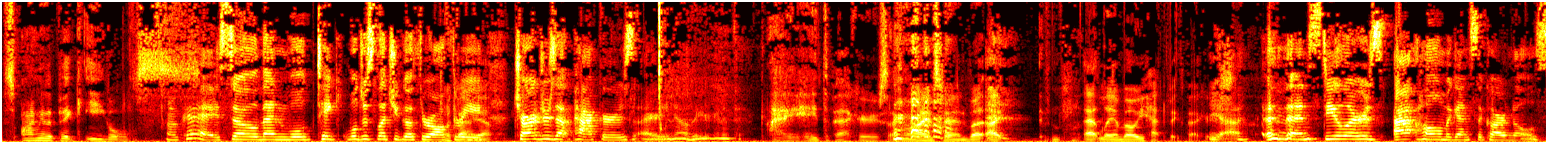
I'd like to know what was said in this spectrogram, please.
So I'm going to pick Eagles. Okay, so then we'll take. We'll just let you go through all Okay, three. yeah. Chargers at Packers. I already know who you're gonna pick. I hate the Packers. I'm a Lions fan, but I at Lambeau you have to pick the Packers. Yeah, and then Steelers at home against the Cardinals.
